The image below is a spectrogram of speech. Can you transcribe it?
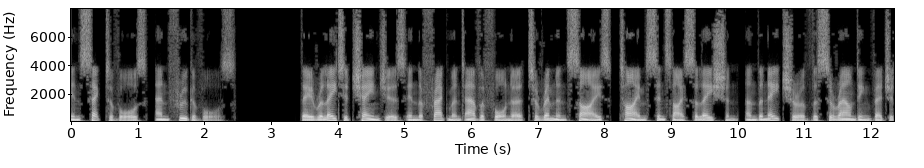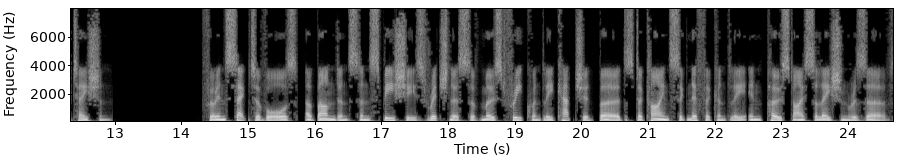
insectivores, and frugivores. They related changes in the fragment avifauna to remnant size, time since isolation, and the nature of the surrounding vegetation. For insectivores, abundance and species richness of most frequently captured birds declined significantly in post-isolation reserves.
